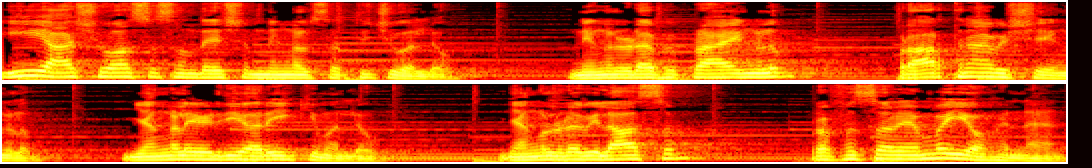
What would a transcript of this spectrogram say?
ഈ ആശ്വാസ സന്ദേശം നിങ്ങൾ ശ്രദ്ധിച്ചുവല്ലോ. നിങ്ങളുടെ അഭിപ്രായങ്ങളും പ്രാർത്ഥനാ വിഷയങ്ങളും ഞങ്ങളെ എഴുതി അറിയിക്കുമല്ലോ. ഞങ്ങളുടെ വിലാസം professor M Y Yohannan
